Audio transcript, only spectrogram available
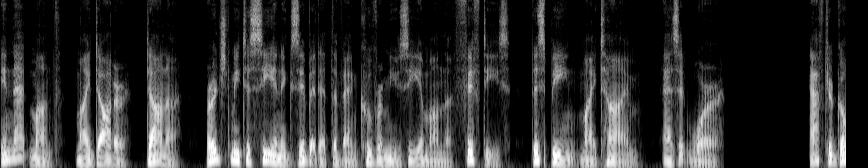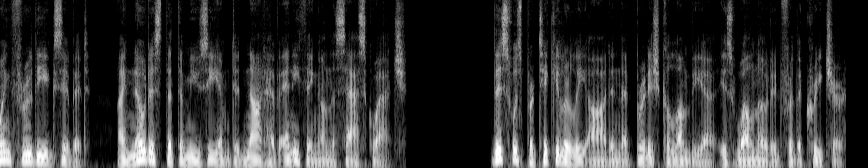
In that month, my daughter, Donna, urged me to see an exhibit at the Vancouver Museum on the 50s, this being my time, as it were. After going through the exhibit, I noticed that the museum did not have anything on the Sasquatch. This was particularly odd in that British Columbia is well noted for the creature.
